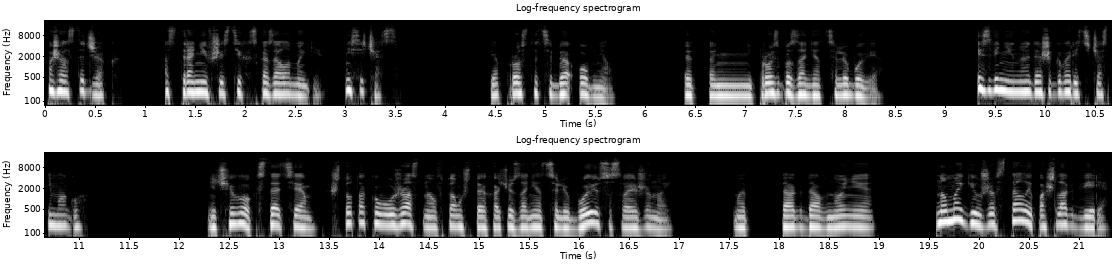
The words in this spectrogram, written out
«Пожалуйста, Джек», — отстранившись тихо, сказала Мэгги. «Не сейчас». Я просто тебя обнял. Это не просьба заняться любовью. Извини, но я даже говорить сейчас не могу. Ничего, кстати, что такого ужасного в том, что я хочу заняться любовью со своей женой? Мы так давно не... Но Мэгги уже встала и пошла к двери.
